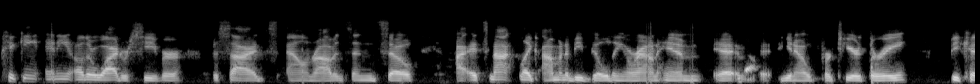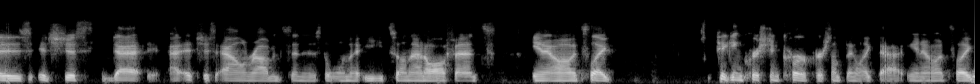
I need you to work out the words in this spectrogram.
picking any other wide receiver besides Allen Robinson. So, I, it's not like I'm going to be building around him, uh, you know, for tier three because it's just that it's just Allen Robinson is the one that eats on that offense. You know, it's like picking Christian Kirk or something like that. You know, it's like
